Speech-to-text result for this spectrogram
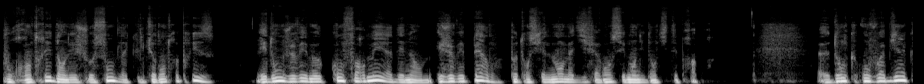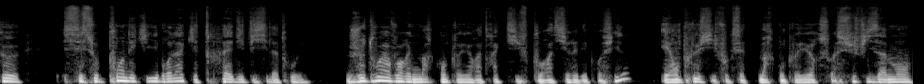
pour rentrer dans les chaussons de la culture d'entreprise. Et donc, je vais me conformer à des normes et je vais perdre potentiellement ma différence et mon identité propre. Euh, donc on voit bien que c'est ce point d'équilibre-là qui est très difficile à trouver. Je dois avoir une marque employeur attractive pour attirer des profils, et en plus il faut que cette marque employeur soit suffisamment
